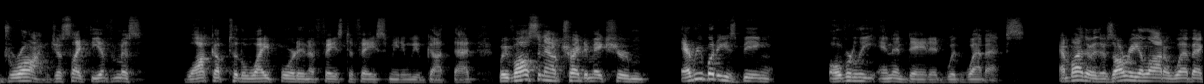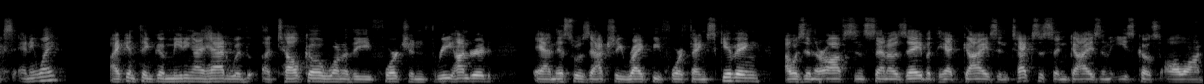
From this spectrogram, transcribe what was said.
drawing, just like the infamous walk up to the whiteboard in a face-to-face meeting. We've got that. We've also now tried to make sure everybody is being overly inundated with WebEx. And by the way, there's already a lot of WebEx anyway. I can think of a meeting I had with a telco, one of the Fortune 300, and this was actually right before Thanksgiving. I was in their office in San Jose, but they had guys in Texas and guys in the East Coast all on.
